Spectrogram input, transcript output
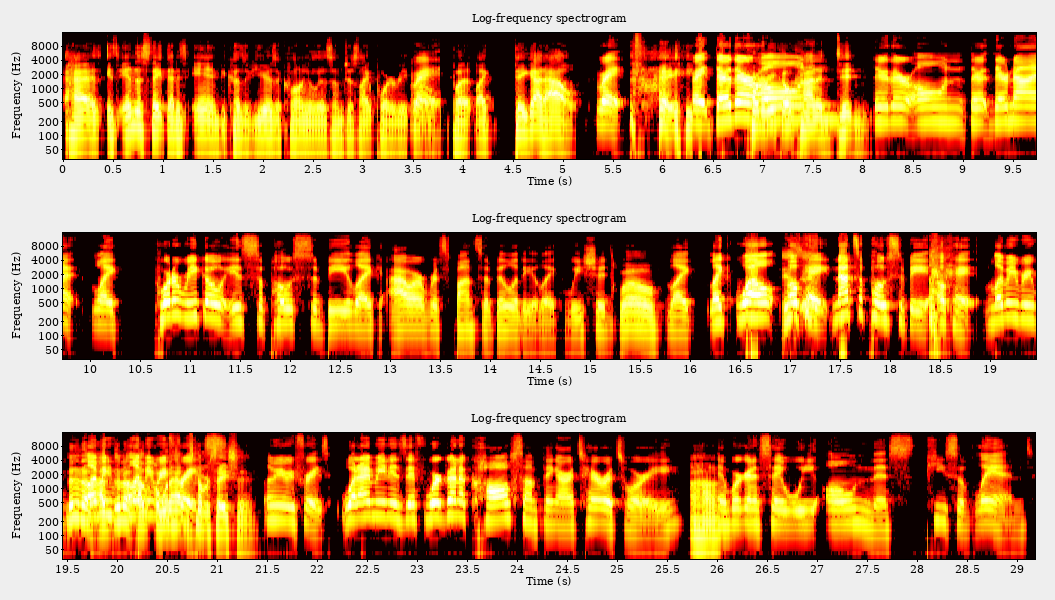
has is in the state that is in because of years of colonialism, just like Puerto Rico. Right. But like they got out. Right. Like, Right. They're their Puerto own. Rico kind of didn't. They're their own. They're they're not like Puerto Rico is supposed to be like our responsibility. Like we should Well, like like well okay not supposed to be okay let me re- no, no, no. let I, me no, no, let me I want to have this rephrase conversation. let me rephrase what i mean is if we're gonna call something our territory Uh huh. and we're gonna say we own this piece of land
